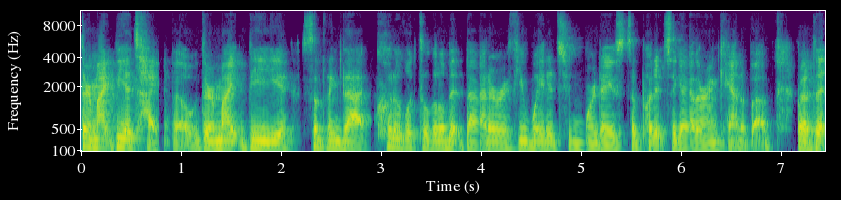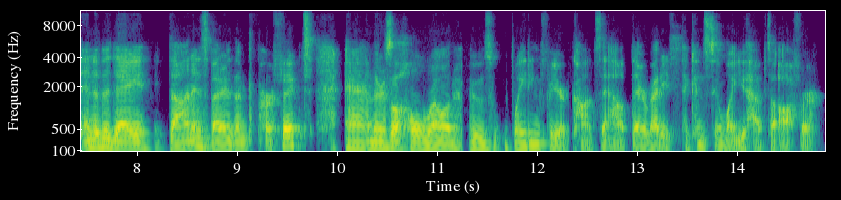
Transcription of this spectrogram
there might be a typo. There might be something that could have looked a little bit better if you waited two more days to put it together in Canva. But at the end of the day, done is better than perfect. And there's a whole world who's waiting for your content out there ready to consume what you have to offer.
